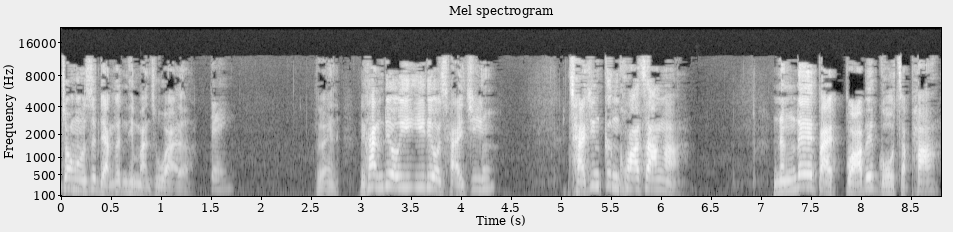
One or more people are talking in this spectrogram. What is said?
中红是两根停板出来了。对，对，你看六一一六彩金，彩金更夸张啊，两礼拜博要五十趴，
